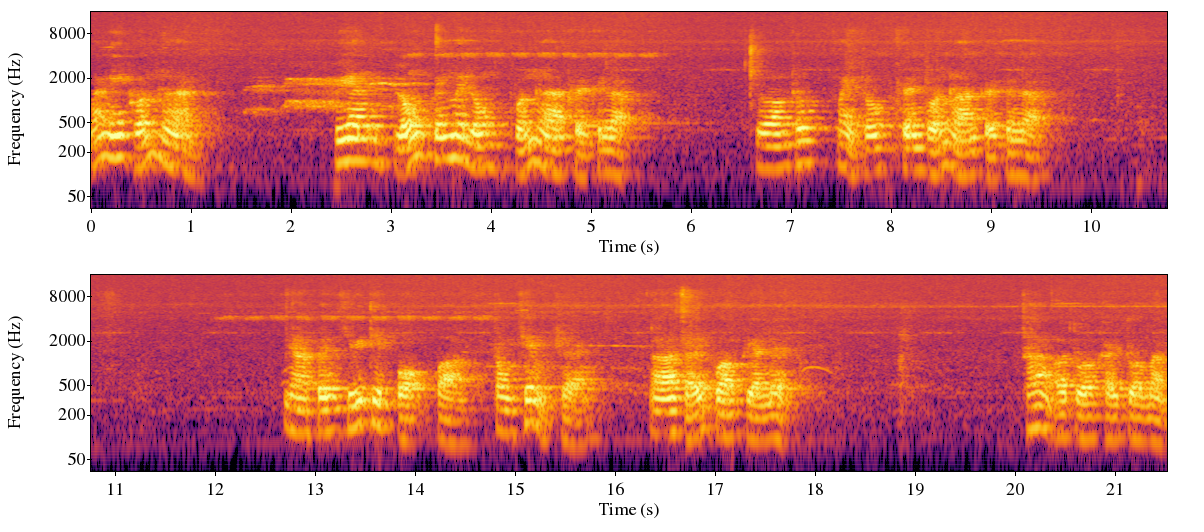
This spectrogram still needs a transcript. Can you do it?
มันมีผลงาน เปลี่ยนหลงเป็นไม่หลงผลงานเกิดขึ้นแล้วรวมทุกข์ไม่ทุกข์เป็นผลงานเกิดขึ้นแล้วอยากเป็นชีวิตที่ปกปางต้องเข้มแข็งอาศัยความเพียรเนี่ยช่างเอาตัวใครตัวมัน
